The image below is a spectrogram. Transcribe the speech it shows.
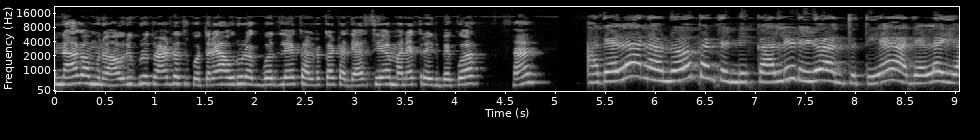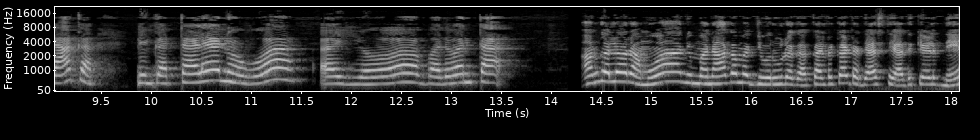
ನಾಗಮ್ಮನ ಅವ್ರಿಬ್ರು ತೋಟದ ಹತ್ರ ಅವ್ರು ಅವ್ರ ಬದ್ಲೇ ಕಳ್ರ ಕಟ್ಟ ಜಾಸ್ತಿ ಮನೆ ಹತ್ರ ಇರ್ಬೇಕು. ಹಾ? ಅದೆಲ್ಲ ನಾನು ನೋಡ್ಕೊಂತೀನಿ ಕಲ್ಲಿಡಿರು ಅನ್ಸುತ್ತೆ ಅದೆಲ್ಲ ಯಾಕ? ನಿಂಗ ತಲೆ ನೋವು? ಅಯ್ಯೋ ಬಲವಂತ. ಹಂಗಲ್ಲ ರಾಮು ನಿಮ್ಮ ನಾಗಮ್ಮಜ್ಜಿ ಅವ್ರ ಊರಾಗ ಕಡ್ರಕಾಟ ಜಾಸ್ತಿ ಅದಕ್ಕೆ ಹೇಳಿದ್ನಿ.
